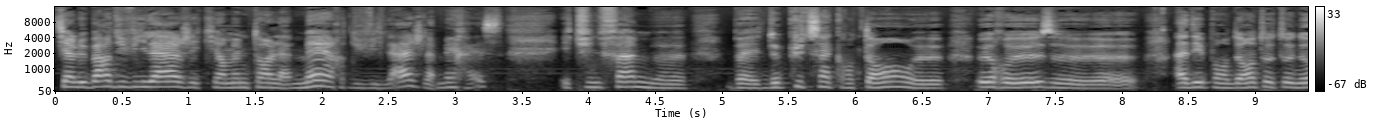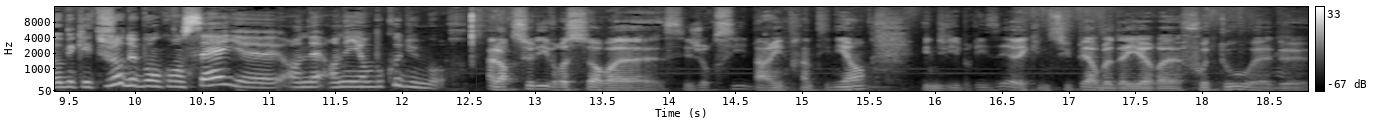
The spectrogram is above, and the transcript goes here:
tient le bar du village et qui est en même temps la mère du village, la mairesse, est une femme euh, ben, de plus de 50 ans, euh, heureuse, euh, indépendante, autonome, et qui est toujours de bons conseils euh, en, en ayant beaucoup d'humour. Alors ce livre sort euh, ces jours-ci, Marie Trintignant, Une vie brisée, avec une superbe d'ailleurs euh, photo euh, de,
